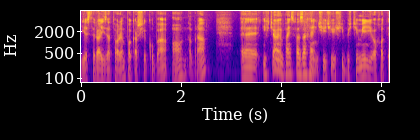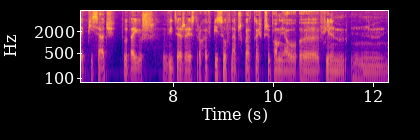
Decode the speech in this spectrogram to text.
jest realizatorem, pokaż się Kuba, o dobra. E, I chciałem Państwa zachęcić, jeśli byście mieli ochotę pisać, tutaj już widzę, że jest trochę wpisów, na przykład ktoś przypomniał e, film mm,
